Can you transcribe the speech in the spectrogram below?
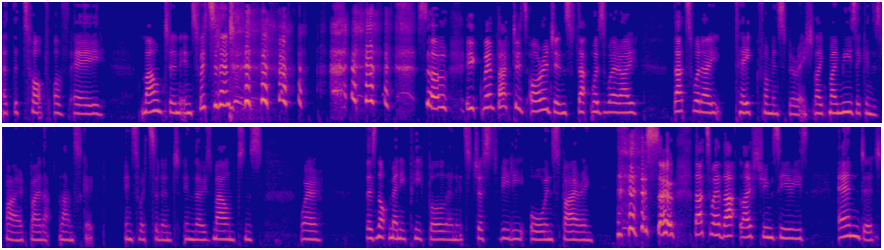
at the top of a mountain in Switzerland. so it went back to its origins. That was where I, that's what I take from inspiration. Like my music inspired by that landscape in Switzerland, in those mountains where there's not many people and it's just really awe inspiring. so that's where that live stream series ended.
